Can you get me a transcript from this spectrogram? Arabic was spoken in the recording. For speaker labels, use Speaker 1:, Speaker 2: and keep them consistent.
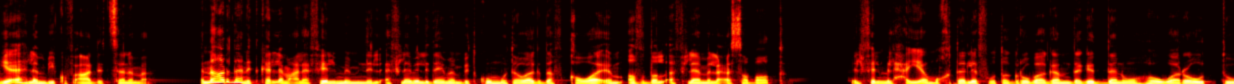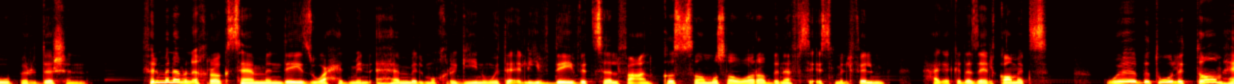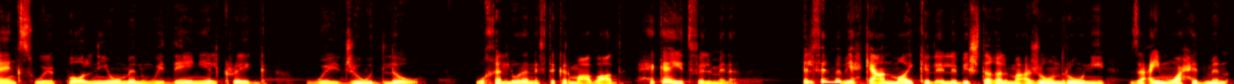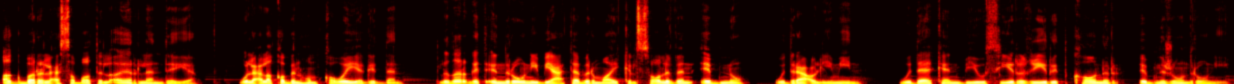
Speaker 1: يا أهلا بيكم في قعدة سينما. النهاردة هنتكلم على فيلم من الأفلام اللي دايما بتكون متواجدة في قوائم أفضل أفلام العصابات. الفيلم الحقيقة مختلف وتجربة جامدة جدا وهو Road To Perdition فيلمنا من إخراج سام منديز واحد من أهم المخرجين وتأليف ديفيد سيلف عن قصة مصورة بنفس اسم الفيلم حاجة كده زي الكوميكس. وبطولة توم هانكس وبول نيومان ودانيال كريج وجود لو. وخلونا نفتكر مع بعض حكاية فيلمنا. الفيلم بيحكي عن مايكل اللي بيشتغل مع جون روني زعيم واحد من أكبر العصابات الأيرلندية والعلاقة بينهم قوية جدا لدرجة إن روني بيعتبر مايكل سوليفان ابنه ودراعه اليمين وده كان بيثير غيرة كونر ابن جون روني.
